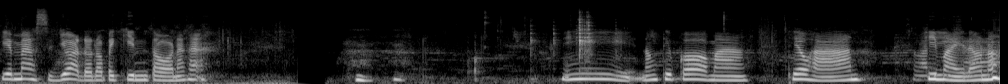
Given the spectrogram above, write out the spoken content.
เยี่ยมมากสุดยอดเดี๋ยวเราไปกินต่อนะคะ นี่น้องทิพย์ก็มาเที่ยวหาพี่ใหม่แล้วเนาะ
